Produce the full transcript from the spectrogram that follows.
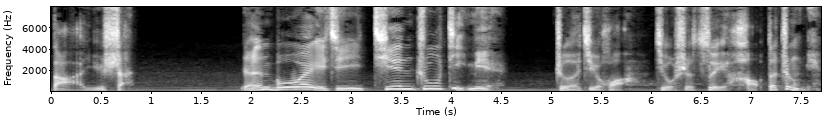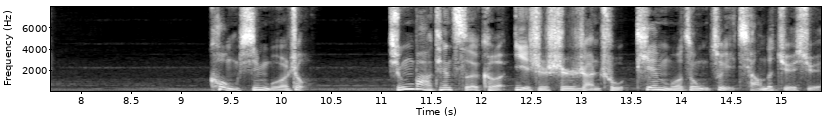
大于善。人不为己，天诛地灭。这句话就是最好的证明。控心魔咒，雄霸天此刻亦是施展出天魔宗最强的绝学。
